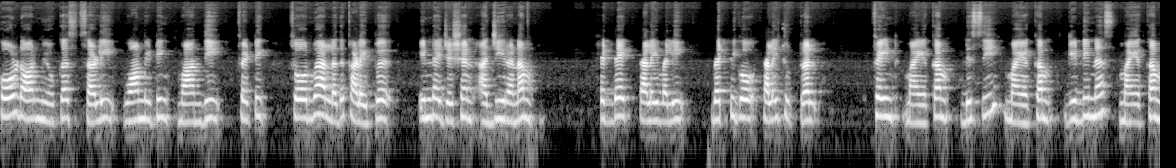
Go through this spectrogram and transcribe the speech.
கோல்ட் ஆர் மியூக்கஸ் சளி வாமிட்டிங் வாந்தி ஃபெட்டிக் சோர்வு அல்லது களைப்பு இன்டைஜஷன் அஜீரணம் ஹெட்டேக் தலைவலி வெர்டிகோ தலைச்சுற்றல் ஃபெயிண்ட் மயக்கம் டிஸ்ஸி மயக்கம் கிட்டினஸ் மயக்கம்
